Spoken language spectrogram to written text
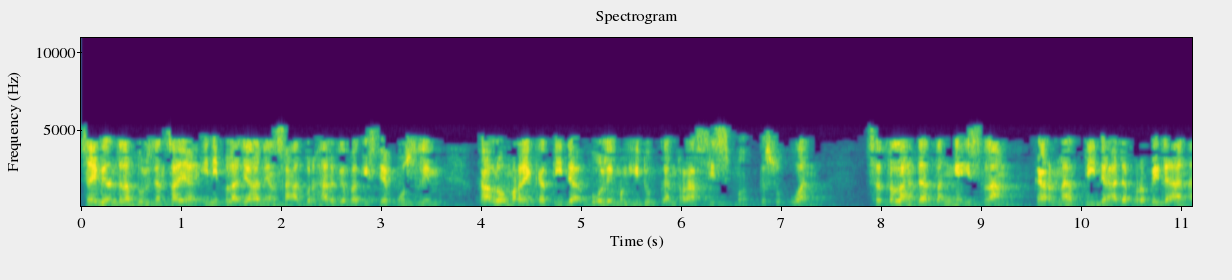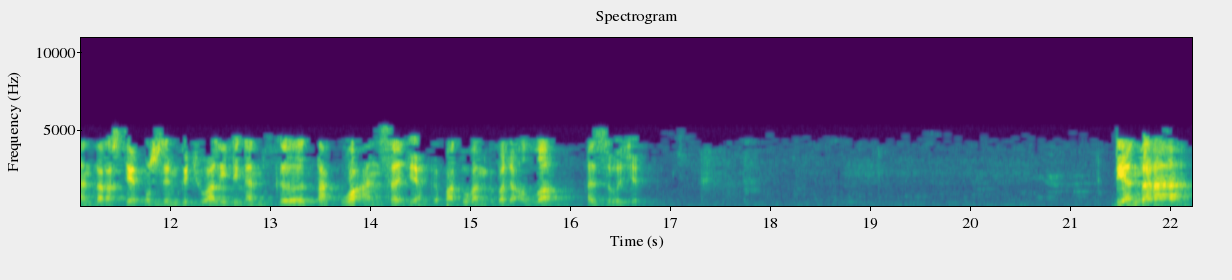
Saya bilang dalam tulisan saya, ini pelajaran yang sangat berharga bagi setiap muslim kalau mereka tidak boleh menghidupkan rasisme, kesukuan. Setelah datangnya Islam, karena tidak ada perbedaan antara setiap muslim kecuali dengan ketakwaan saja, kepatuhan kepada Allah Azza wa Di antara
